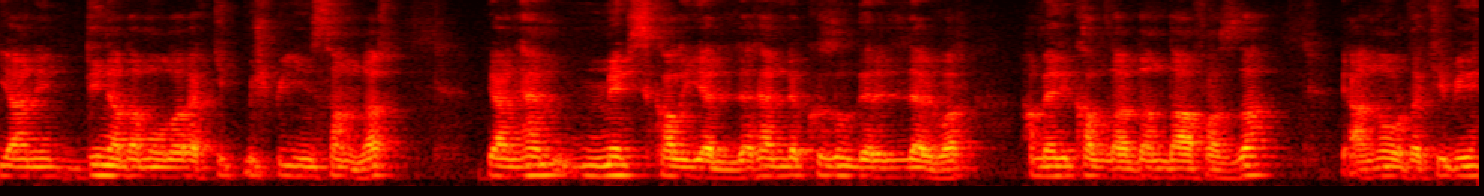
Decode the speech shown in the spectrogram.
yani din adamı olarak gitmiş bir insanlar. Yani hem Meksikalı yerliler hem de Kızılderililer var. Amerikalılardan daha fazla. Yani oradaki bir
